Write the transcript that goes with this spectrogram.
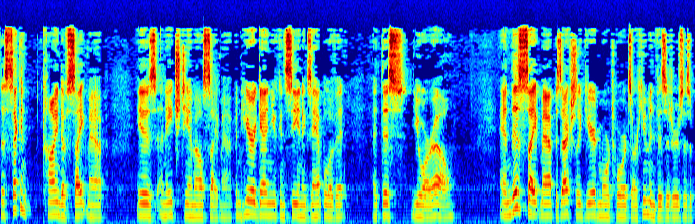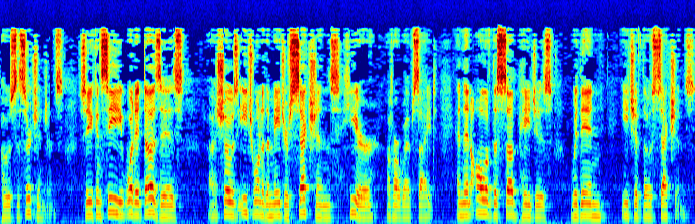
The second kind of sitemap is an HTML sitemap. And here again you can see an example of it at this URL. And this sitemap is actually geared more towards our human visitors as opposed to search engines. So you can see what it does is uh, shows each one of the major sections here of our website and then all of the sub pages within each of those sections.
